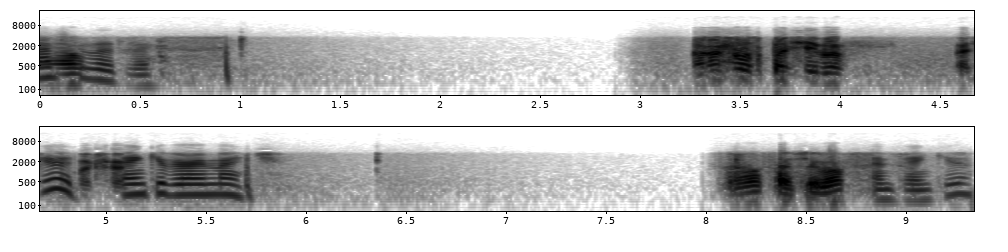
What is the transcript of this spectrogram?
Absolutely. Good. Thank you very much. Thank you.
